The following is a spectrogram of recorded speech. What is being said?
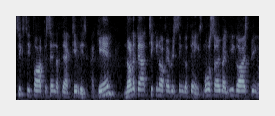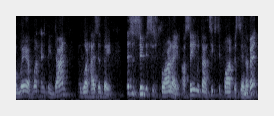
65% of the activities. Again, not about ticking off every single thing. It's more so about you guys being aware of what has been done and what hasn't been. Let's assume this is Friday. I've seen we've done 65% of it.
